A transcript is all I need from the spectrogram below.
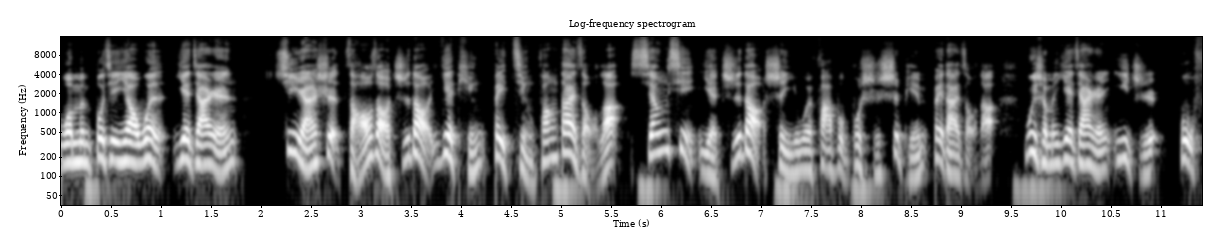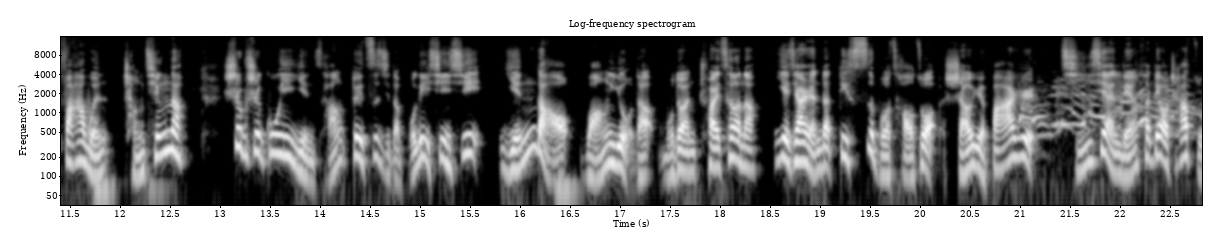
我们不禁要问叶家人，既然是早早知道叶婷被警方带走了，相信也知道是因为发布不实视频被带走的，为什么叶家人一直不发文澄清呢？是不是故意隐藏对自己的不利信息，引导网友的无端揣测呢？叶家人的第四波操作，十二月八日，祁县联合调查组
